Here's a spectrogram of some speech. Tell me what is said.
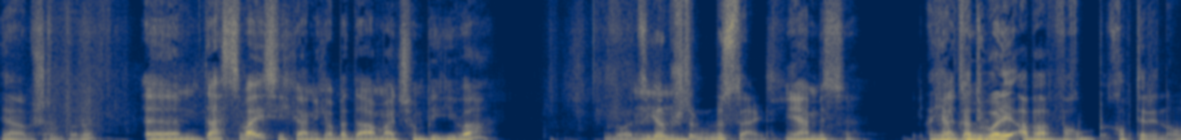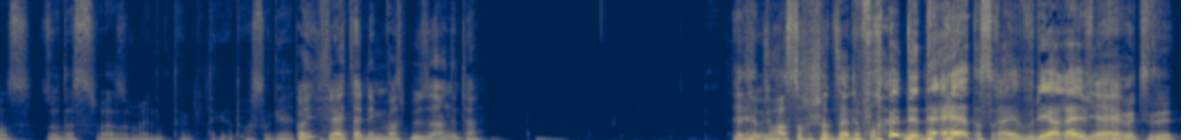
Ja, bestimmt, oder? Ähm, das weiß ich gar nicht, ob er damals schon Biggie war. 90er Mm. bestimmt, müsste eigentlich. Ja, müsste. Ich habe Also- gerade überlegt, aber warum raubt er denn aus? So, das war so mein Gedanke. Der hat auch so Geld. Vielleicht hat er ihm was Böses angetan. Ja, Also- du hast doch schon seine Freundin. Naja, das würde ja reichen, Ja. theoretisch gesehen.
